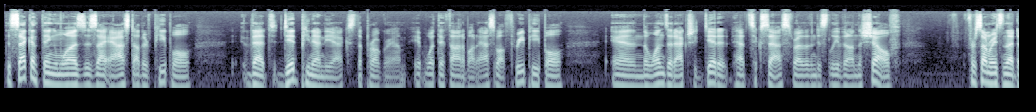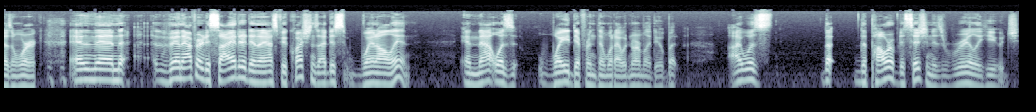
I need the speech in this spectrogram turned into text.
The second thing was is I asked other people that did P90X, the program, it, what they thought about it. I asked about three people, and the ones that actually did it had success rather than just leave it on the shelf. For some reason, that doesn't work. and then, then after I decided and I asked a few questions, I just went all in, and that was way different than what I would normally do. But I was the the power of decision is really huge.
